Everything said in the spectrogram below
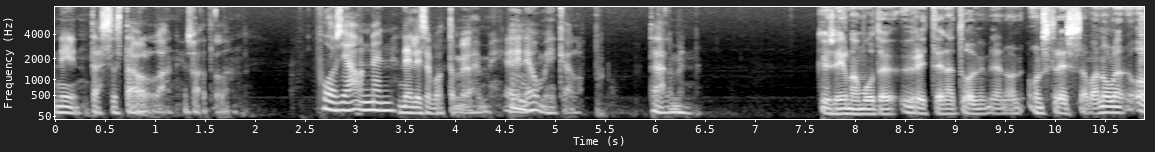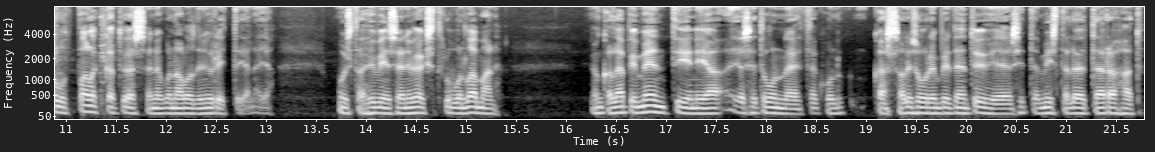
niin, tässä sitä ollaan, jos ajatellaan. Vuosia on mennyt. Nelisen vuotta myöhemmin. Ei mm. ne ole mihinkään loppunut. Täällä mennään. Kyllä se ilman muuta yrittäjänä toimiminen on, on stressaavaa. Olen ollut palkkatyössä ennen kuin aloitin yrittäjänä ja muistan hyvin sen 90-luvun laman, jonka läpi mentiin ja, ja se tunne, että kun kassa oli suurin piirtein tyhjä ja sitten mistä löytää rahat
